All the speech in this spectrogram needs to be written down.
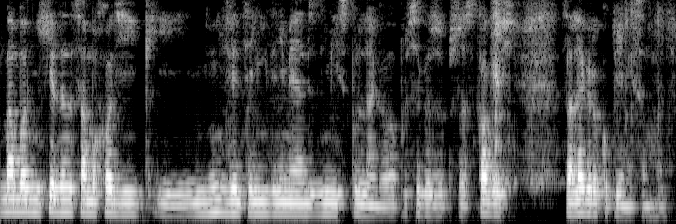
Mam od nich jeden samochodzik i nic więcej nigdy nie miałem z nimi wspólnego. Oprócz tego, że przez kogoś z Allegro kupiłem ich samochodzik.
